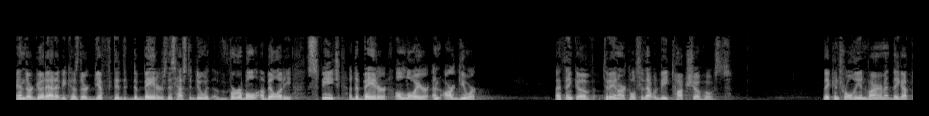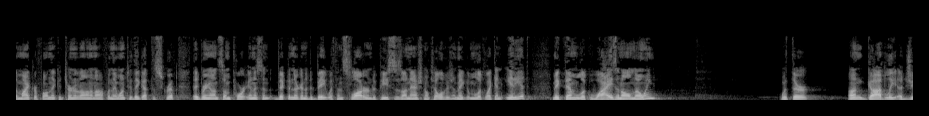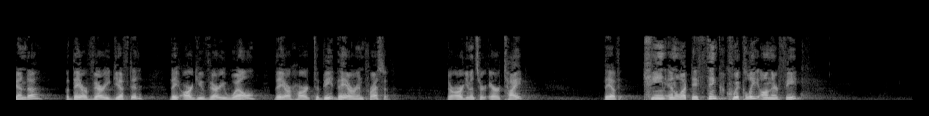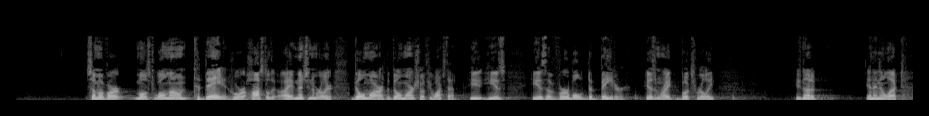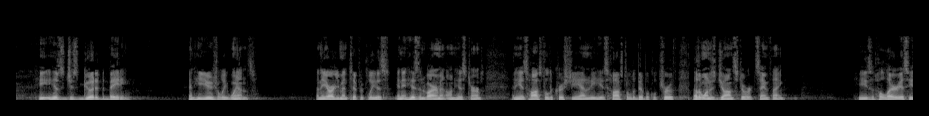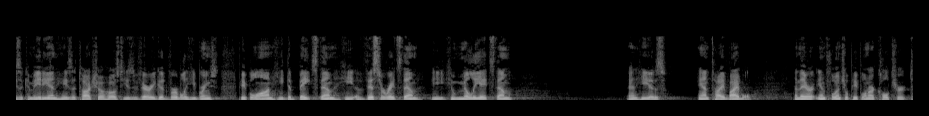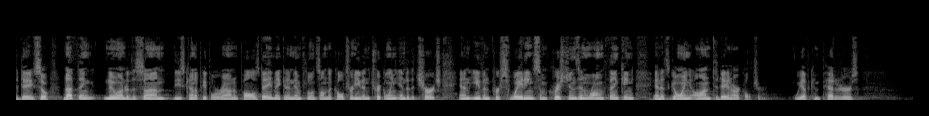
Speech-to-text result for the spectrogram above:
And they're good at it because they're gifted debaters. This has to do with verbal ability, speech, a debater, a lawyer, an arguer. I think of today in our culture, that would be talk show hosts. They control the environment. They got the microphone. They can turn it on and off when they want to. They got the script. They bring on some poor innocent victim they're going to debate with and slaughter him to pieces on national television, make them look like an idiot, make them look wise and all knowing with their ungodly agenda. But they are very gifted. They argue very well. They are hard to beat. They are impressive. Their arguments are airtight. They have keen intellect. They think quickly on their feet. Some of our most well known today who are hostile, I mentioned him earlier, Bill Maher, the Bill Maher show, if you watch that. He, he, is, he is a verbal debater. He doesn't write books really. He's not a, an intellect. He, is just good at debating. And he usually wins. And the argument typically is in his environment on his terms. And he is hostile to Christianity. He is hostile to biblical truth. Another one is Jon Stewart. Same thing. He's hilarious. He's a comedian. He's a talk show host. He's very good verbally. He brings people on. He debates them. He eviscerates them. He humiliates them. And he is anti Bible. And they are influential people in our culture today. So nothing new under the sun. These kind of people were around in Paul's day making an influence on the culture and even trickling into the church and even persuading some Christians in wrong thinking. And it's going on today in our culture. We have competitors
